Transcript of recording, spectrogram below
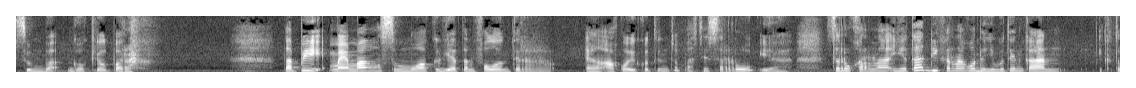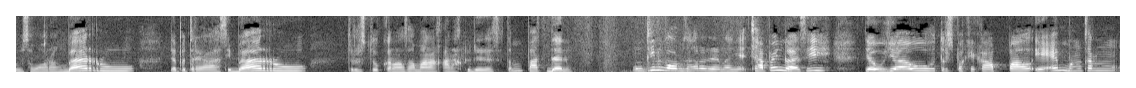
Sumba gokil parah. Tapi memang semua kegiatan volunteer yang aku ikutin tuh pasti seru ya. Seru karena ya tadi karena aku udah nyebutin kan ketemu sama orang baru dapat relasi baru terus tuh kenal sama anak-anak di daerah setempat dan mungkin kalau misalkan ada yang nanya capek nggak sih? Jauh-jauh terus pakai kapal? Ya emang kan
